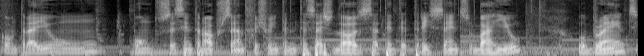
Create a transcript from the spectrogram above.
contraiu 1,69%, fechou em 37 dólares 73 cents o barril. O Brent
